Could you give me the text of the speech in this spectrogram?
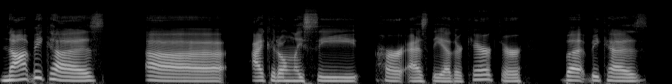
Not because uh, I could only see her as the other character, but because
